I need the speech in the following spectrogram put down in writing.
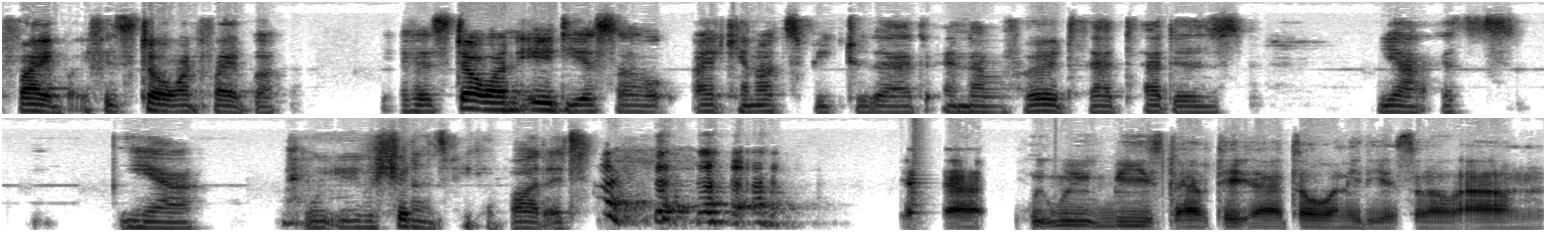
fiber, if it's TelOne fiber, if it's TelOne ADSL, I cannot speak to that, and I've heard that that is, yeah, it's yeah, we, we shouldn't speak about it. Yeah, we, we, we used to have t- uh, Tel One ADSL. Um,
